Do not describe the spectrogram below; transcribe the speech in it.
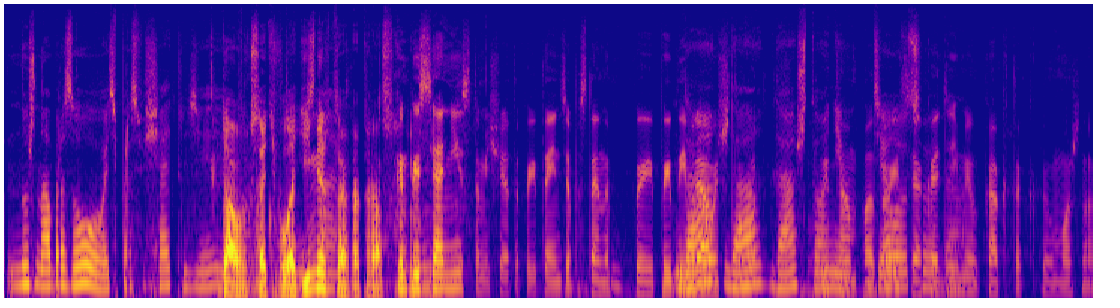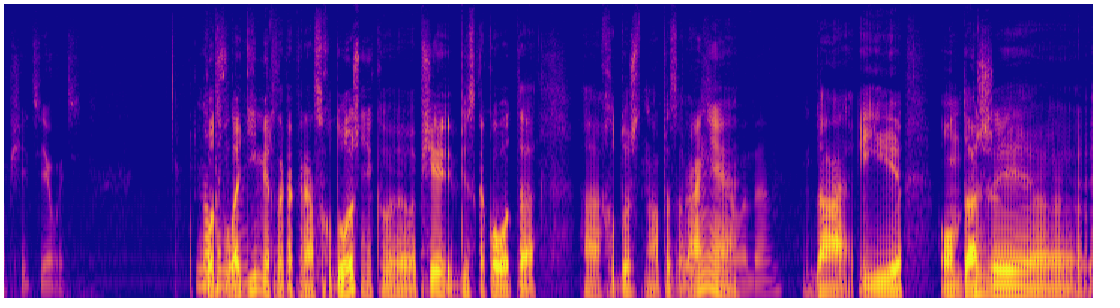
нужно образовывать, просвещать людей. Да, вот, кстати, Владимир-то как раз... К импрессионистам еще эта претензия постоянно Да, предъявлялась, что да, вот да, что вы они там позорите да. академию, как так можно вообще делать? Но вот понимаете- Владимир-то как раз художник, э, вообще без какого-то а, художественного образования. Да. Да, и он даже э,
